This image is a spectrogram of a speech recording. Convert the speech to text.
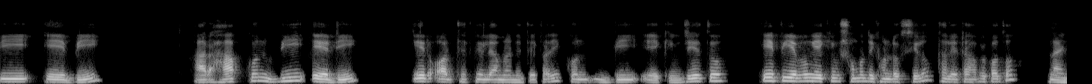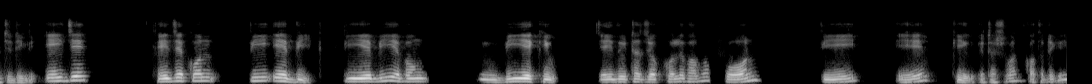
P A B R half কোন বিএডি এর অর্ধেক নিলে আমরা নিতে পারি কোন বিএ কিউ যেহেতু এপি এবং এ কিউ সমদ্বিখণ্ডক ছিল, তাহলে এটা হবে কত? নাইনটি ডিগ্রি এই যে এই যে কোন P A B P A B এবং বিএ কিউ এই দুইটা যোগ করলে পাবো কোন পি এ কিউ এটা সমান কত ডিগ্রি?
